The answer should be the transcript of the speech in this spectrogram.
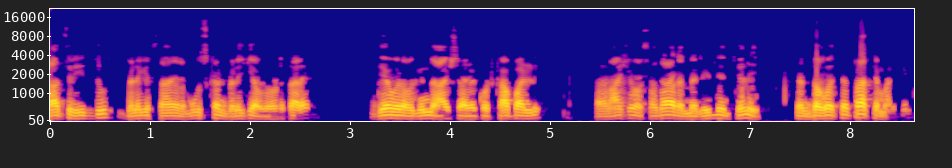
ರಾತ್ರಿ ಇದ್ದು ಬೆಳಗ್ಗೆ ಸ್ನಾನ ಮುಗಿಸ್ಕೊಂಡು ಬೆಳಗ್ಗೆ ಅವರು ಹೊರಡ್ತಾರೆ. ದೇವರು ಅವ್ರಿಗಿನ್ನ ಆಶೀರ್ವಾದ ಕೊಟ್ಟು ಕಾಪಾಡಲಿ. ಅವ್ರ ಆಶೀರ್ವಾದ ಸದಾ ನಮ್ಮ ಮೇಲೆ ಇರಲಿ ಅಂತೇಳಿ ನಾನು ಭಗವಂತ ಪ್ರಾರ್ಥನೆ ಮಾಡ್ತೀನಿ.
